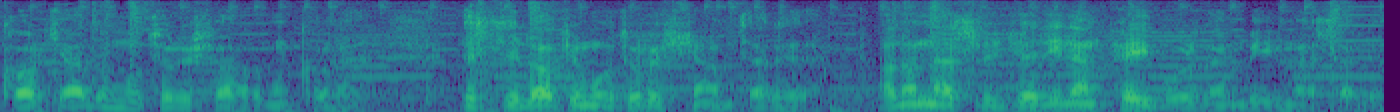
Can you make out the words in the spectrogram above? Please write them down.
کارکرد موتورش فرق میکنه استهلاک موتورش کمتره. الان نسل جدیدم پی بردن به این مسئله.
